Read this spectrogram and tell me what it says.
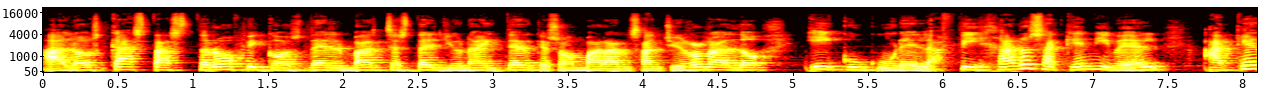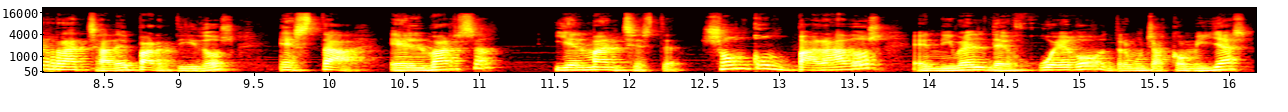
a los catastróficos del Manchester United que son Barán, Sancho y Ronaldo y Cucurella. Fijaros a qué nivel, a qué racha de partidos está el Barça y el Manchester. Son comparados en nivel de juego, entre muchas comillas,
